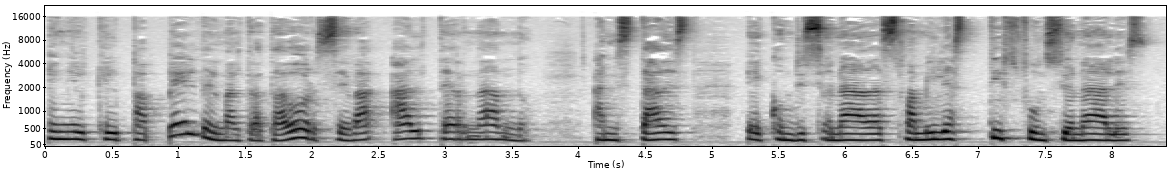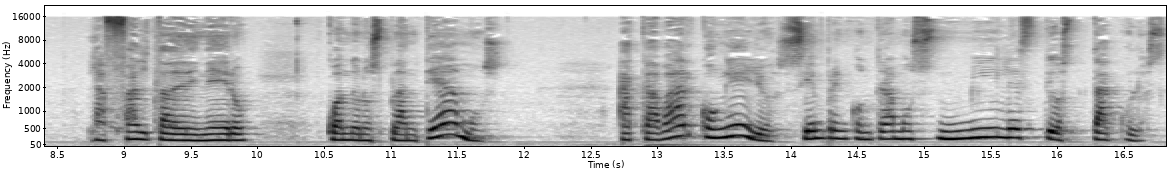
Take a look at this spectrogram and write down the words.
en el que el papel del maltratador se va alternando, amistades eh, condicionadas, familias disfuncionales, la falta de dinero. Cuando nos planteamos acabar con ellos, siempre encontramos miles de obstáculos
